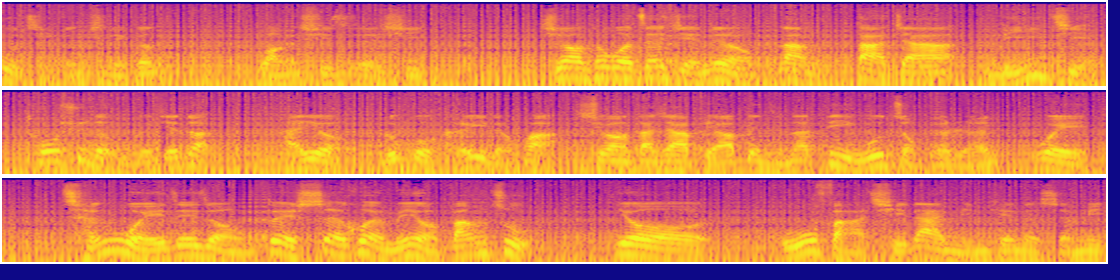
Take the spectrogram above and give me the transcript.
戊己庚辛的庚，王羲之的羲。希望通过这一节内容，让大家理解脱序的五个阶段。还有，如果可以的话，希望大家不要变成那第五种的人，为成为这种对社会没有帮助又无法期待明天的生命。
